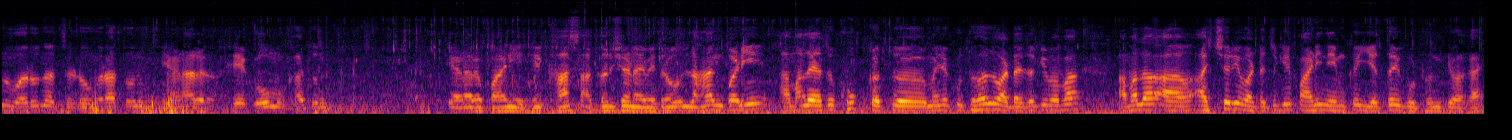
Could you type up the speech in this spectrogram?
वरूनच डोंगरातून येणारं हे गोमुखातून येणारं पाणी हे खास आकर्षण आहे मित्र. लहानपणी आम्हाला याचं खूप कत म्हणजे कुतूहल वाटायचं की बाबा आम्हाला आश्चर्य वाटायचं की पाणी नेमकं येतंय कुठून किंवा काय.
